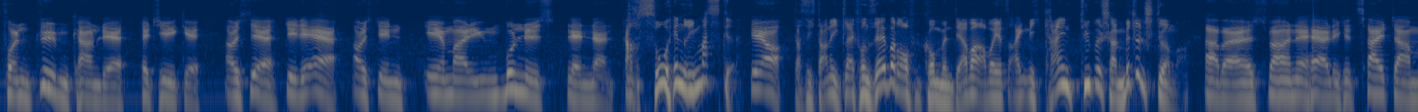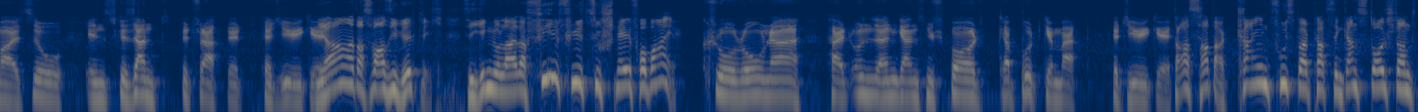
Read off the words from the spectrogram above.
von drüben kam der, Herr Thielke. Aus der DDR, aus den ehemaligen Bundesländern. Ach so, Henry Maske. Ja, Dass ich da nicht gleich von selber drauf gekommen bin, der war aber jetzt eigentlich kein typischer Mittelstürmer. aber es war eine herrliche Zeit damals, so insgesamt betrachtet, Herr Thielke. Ja, das war sie wirklich. Sie ging nur leider viel, viel zu schnell vorbei. Corona hat unseren ganzen Sport kaputt gemacht, Thielke. Das hat er. Kein Fußballplatz in ganz Deutschland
